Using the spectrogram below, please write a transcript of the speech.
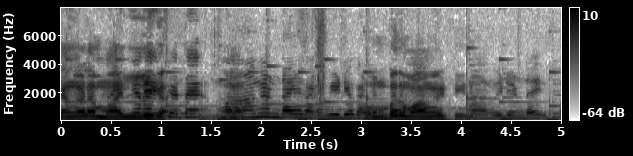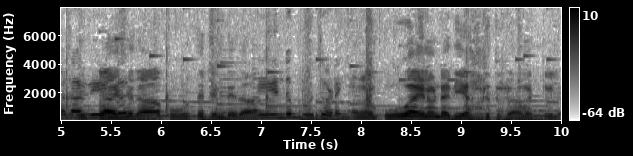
ഞങ്ങളെ മല്ലിക. ഒമ്പത് മാങ്ങ ഇതാ പൂത്തിട്ടുണ്ട് ഇതാ. വീണ്ടും അങ്ങനെ പൂവായതുകൊണ്ട് അധികം അങ്ങോട്ട് തൊടാൻ പറ്റൂല.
